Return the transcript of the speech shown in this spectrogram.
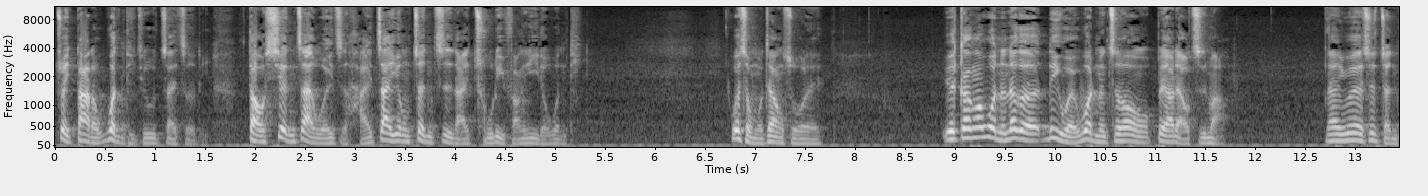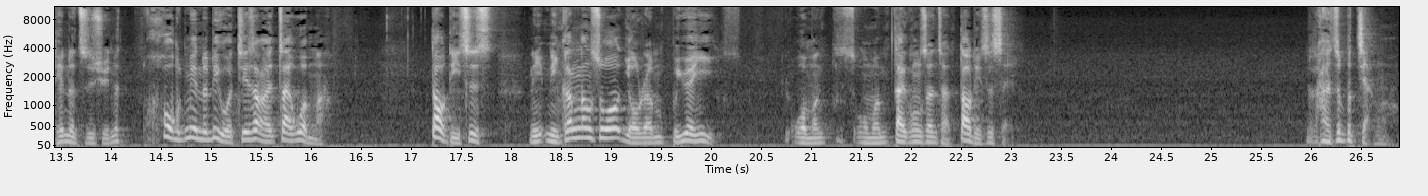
最大的问题就是在这里，到现在为止还在用政治来处理防疫的问题。为什么这样说呢？因为刚刚问的那个立委问了之后不了了之嘛，那因为是整天的咨询，那后面的立委接上来再问嘛，到底是你你刚刚说有人不愿意，我们我们代工生产到底是谁？还是不讲啊？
